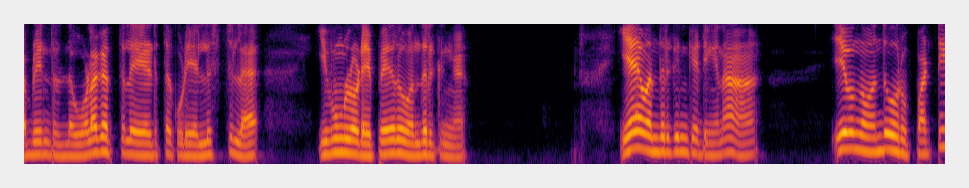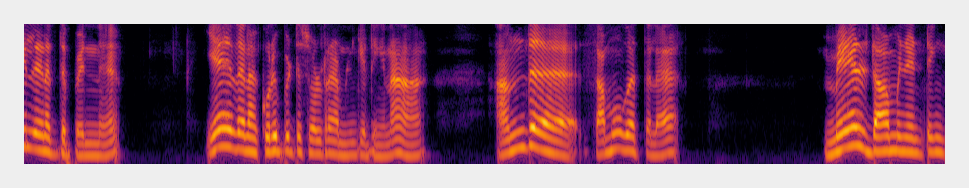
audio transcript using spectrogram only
அப்படின்ற இந்த உலகத்தில் எடுத்தக்கூடிய லிஸ்ட்டில் இவங்களுடைய பேரும் வந்திருக்குங்க. ஏன் வந்திருக்குன்னு கேட்டிங்கன்னா இவங்க வந்து ஒரு பட்டியலினத்து பெண்ணு. ஏன் இதை நான் குறிப்பிட்டு சொல்கிறேன் அப்படின்னு கேட்டிங்கன்னா அந்த சமூகத்தில் மேல் டாமினேட்டிங்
